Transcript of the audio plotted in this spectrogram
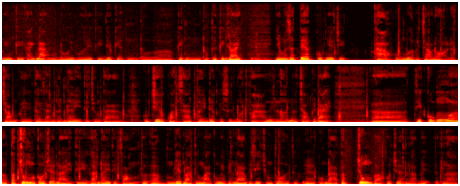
những cái gánh nặng đối với cái điều kiện đầu, uh, kinh đầu tư kinh doanh. Nhưng mà rất tiếc cũng như chị Thảo cũng vừa phải trao đổi là trong cái thời gian gần đây thì chúng ta cũng chưa quan sát thấy được cái sự đột phá gì lớn ở trong cái này à, thì cũng uh, tập trung vào câu chuyện này thì gần đây thì phòng uh, liên đoàn thương mại công nghiệp Việt Nam VC chúng tôi thì, uh, cũng đã tập trung vào câu chuyện là là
